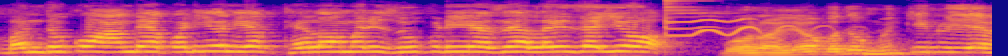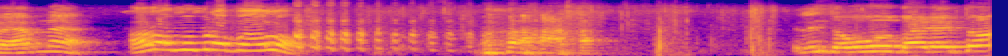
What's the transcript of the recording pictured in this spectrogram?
બંદૂકો આંબે પડ્યો ને એક ઠેલો અમારી ઝૂંપડી છે લઈ જજો. બોલો લ્યો બધું મૂકીને બી એમ ને? હાલો મમરાભાઈ હાલો. એટલે જવું બાડે તો.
